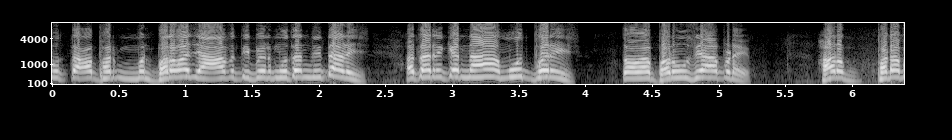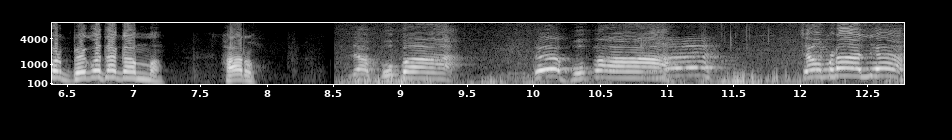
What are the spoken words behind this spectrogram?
મને ભરવા જા આવતી ફેર હું તને દીતાડીશ અત્યારે કે ના હું જ ભરીશ. તો હવે ભરવું છે આપણે. હારો ફટાફટ ભેગો થા ગામમાં. હારો. લ્યા ભોપા. એ ભોપા. ચમડા લ્યા.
